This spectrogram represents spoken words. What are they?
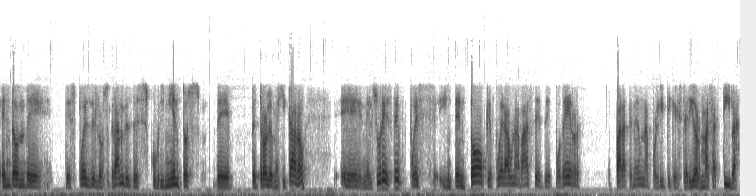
en donde después de los grandes descubrimientos de petróleo mexicano eh, en el sureste, pues intentó que fuera una base de poder para tener una política exterior más activa.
